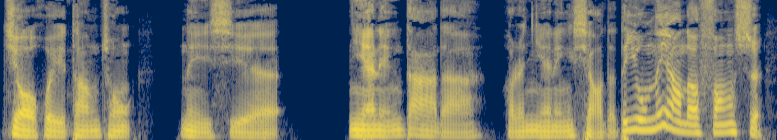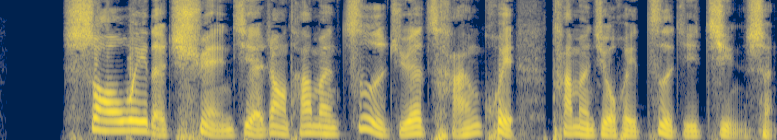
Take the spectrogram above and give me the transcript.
教会当中那些年龄大的或者年龄小的，得用那样的方式，稍微的劝诫，让他们自觉惭愧，他们就会自己谨慎。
